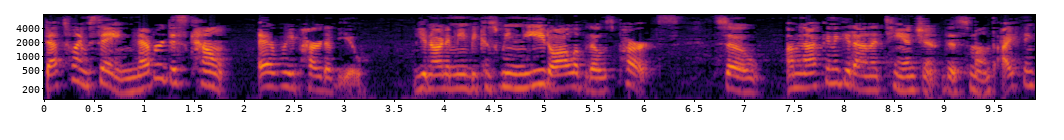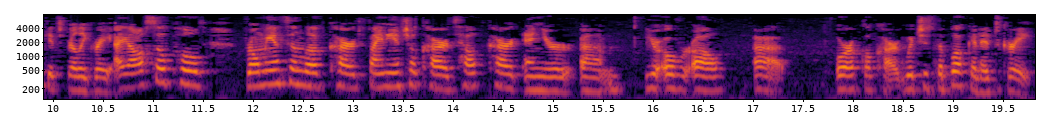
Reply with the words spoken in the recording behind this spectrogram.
That's why I'm saying never discount every part of you. You know what I mean? Because we need all of those parts. So I'm not going to get on a tangent this month. I think it's really great. I also pulled romance and love card, financial cards, health card, and your um, your overall uh, oracle card, which is the book, and it's great.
